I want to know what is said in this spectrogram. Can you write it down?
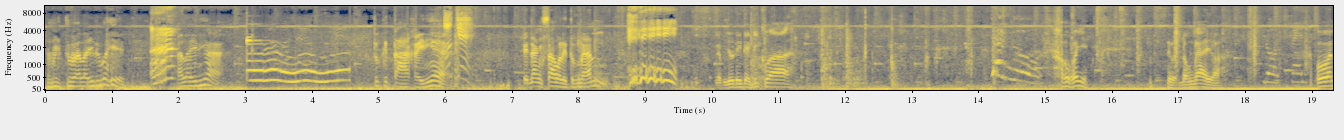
มันมีตัวอะไรด้วย อะไรเนี่ยตุ๊กตาใครเนี่ยโอเคไปนั่งเศร้าเลยตรงนั้นเดี๋ยวไปดูเด็กๆดีกว่าได้ดูโอ้ยโดดลงได้เหรอโดดเป็นโอน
